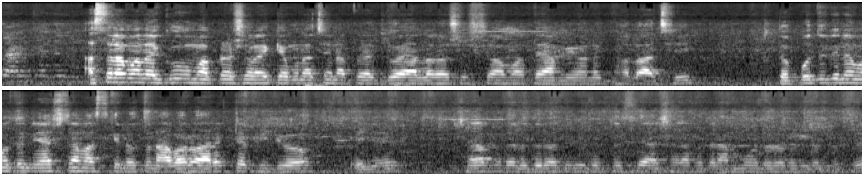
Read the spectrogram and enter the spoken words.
আসসালামু আলাইকুম, আপনারা সবাই কেমন আছেন? আপনার দোয়া আল্লাহর অশেষ সহমতে আমি অনেক ভালো আছি। তো প্রতিদিনের মতো নিয়ে আসলাম আজকে নতুন আবারও আরেকটা ভিডিও। এই যে সারা ফাতালে দৌড়াদৌড়ি করতেছে আর সারা ফাতাল আম্মু দৌড়াদৌড়ি করতেছে।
